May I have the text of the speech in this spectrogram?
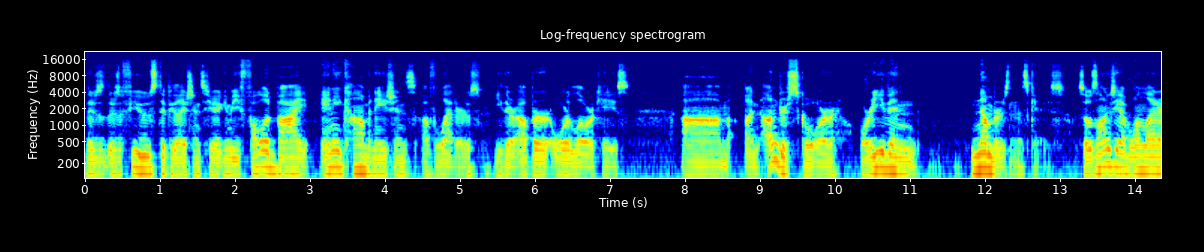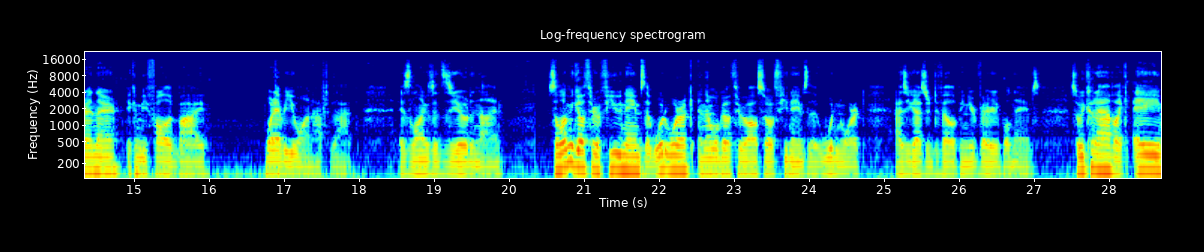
there's there's a few stipulations here. It can be followed by any combinations of letters either upper or lowercase um, an underscore or even numbers in this case. So as long as you have one letter in there, it can be followed by whatever you want after that, as long as it's 0 to 9. So let me go through a few names that would work, and then we'll go through also a few names that wouldn't work as you guys are developing your variable names. So we could have like a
